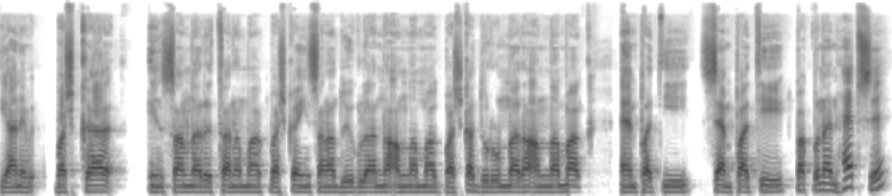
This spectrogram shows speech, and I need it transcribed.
Yani başka insanları tanımak, başka insana duygularını anlamak, başka durumları anlamak, empati, sempati. Bak bunların hepsi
